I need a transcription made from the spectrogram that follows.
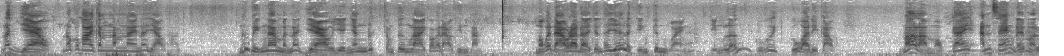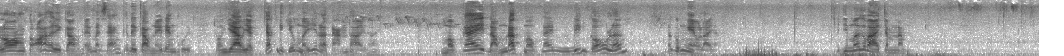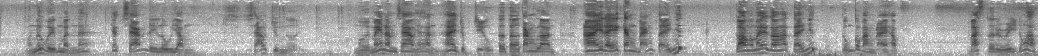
Nó giàu, nó có 300 năm nay nó giàu thôi. Nước Việt Nam mình nó giàu về nhân đức, trong tương lai có cái đạo thiên tâm. Một cái đạo ra đời trên thế giới là chuyện kinh hoàng chuyện lớn của của quả địa cầu nó là một cái ánh sáng để mà loan tỏa cái địa cầu để mà sáng cái địa cầu này đen thui. Còn giàu vật chất như kiểu Mỹ là tạm thời thôi. Một cái động đất một cái biến cố lớn nó cũng nghèo lại. Chỉ mới có 300 năm. Còn nước Việt mình á, chất xám đi lưu vong 6 triệu người. Mười mấy năm sau sẽ thành 20 triệu từ từ tăng lên. Ai ở đây cái căn bản tệ nhất con có mấy con á, tệ nhất cũng có bằng đại học bachelor degree đúng không?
